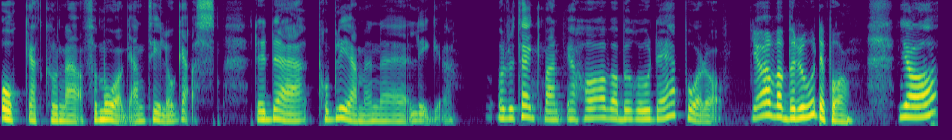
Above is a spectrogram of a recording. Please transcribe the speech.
och att kunna förmågan till orgasm. Det är där problemen eh, ligger. Och då tänker man, jaha, vad beror det på då? Ja, vad beror det på? Ja,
